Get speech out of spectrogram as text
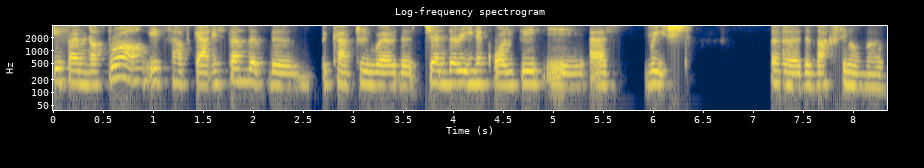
if I'm not wrong, it's Afghanistan, the, the, the country where the gender inequality uh, has reached uh, the maximum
